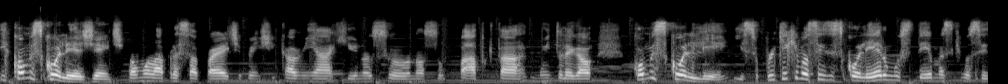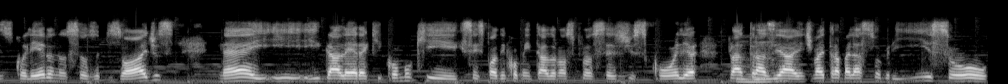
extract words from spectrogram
E como escolher, gente? Vamos lá para essa parte pra gente encaminhar aqui o nosso, nosso papo que tá muito legal. Como escolher isso? Por que, que vocês escolheram os temas que vocês escolheram nos seus episódios, né? E, e- galera aqui, como que, que vocês podem comentar do nosso processo de escolha para Uhum. trazer, ah, a gente vai trabalhar sobre isso, ou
